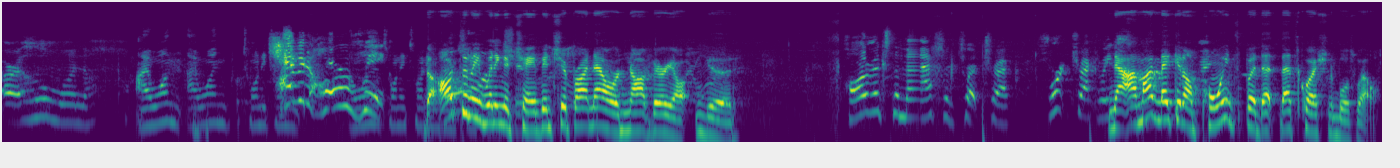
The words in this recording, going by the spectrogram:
All right, who won? I won. I won 2020. Kevin Harvick. 2020 the odds of me winning a championship right now are not very good. Harvick's the master of track, short track racer. Now I might make it on points, but that that's questionable as well.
